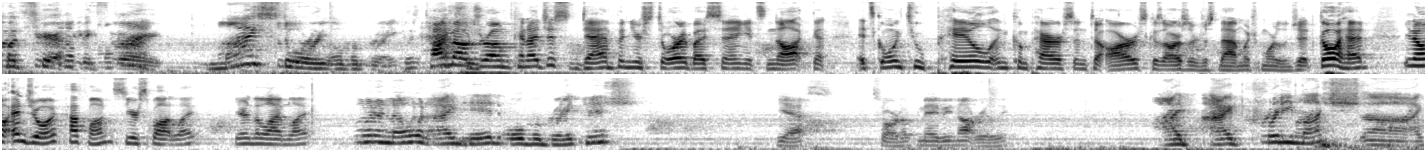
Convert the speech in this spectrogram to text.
What's your epic story? My story over break was Time out, drum. Can I just dampen your story by saying it's not? Go- it's going to pale in comparison to ours because ours are just that much more legit. Go ahead. You know, enjoy, have fun. It's your spotlight. You're in the limelight. Want to know what I did over break, Mitch? Yes, sort of. Maybe not really. I I pretty much uh, I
